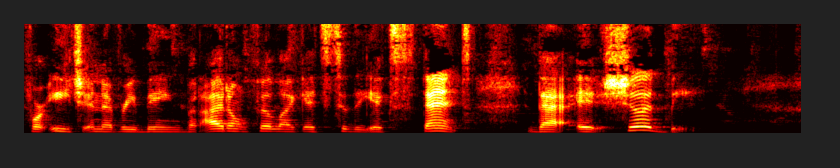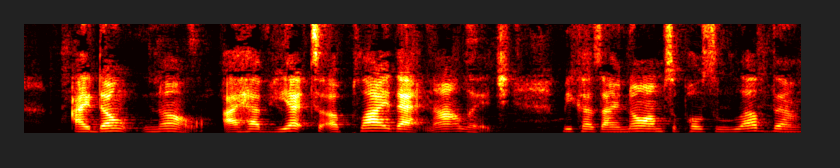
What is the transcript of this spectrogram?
for each and every being, but I don't feel like it's to the extent that it should be. I don't know. I have yet to apply that knowledge because I know I'm supposed to love them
